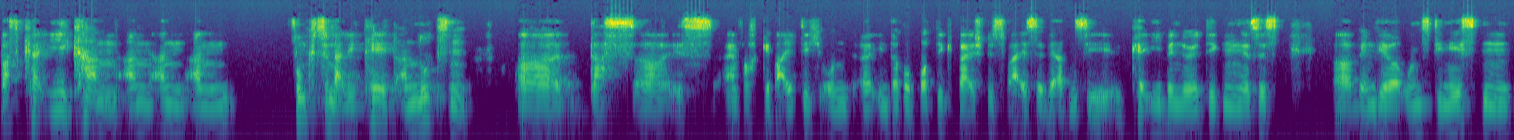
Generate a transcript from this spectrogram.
was KI kann an, an, an Funktionalität, an Nutzen, das äh, ist einfach gewaltig und äh, in der Robotik beispielsweise werden sie KI benötigen. Es ist, wenn wir uns die nächsten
